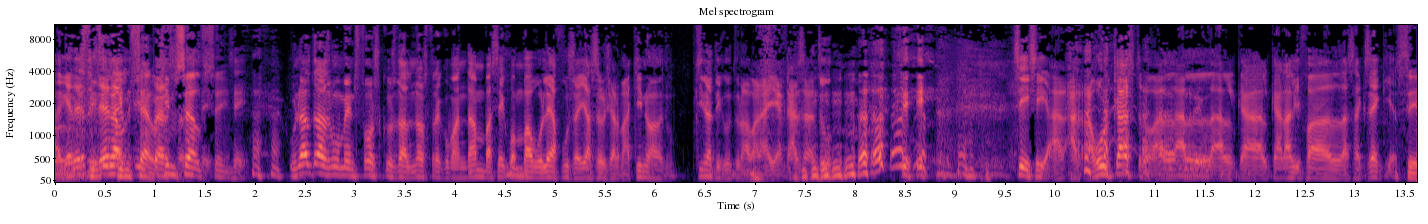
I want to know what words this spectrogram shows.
Aquest és Fidel himself. Himself. Himself, sí. Un altre dels moments foscos del nostre comandant va ser quan va voler afusellar el seu germà. Qui no, qui no ha tingut una baralla a casa, tu? Sí, sí, el, el Raúl Castro, el, el, el, que, el que ara li fa les exèquies. Sí.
